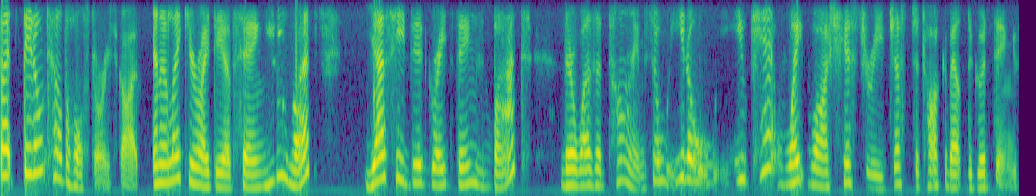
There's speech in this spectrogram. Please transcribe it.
But they don't tell the whole story, Scott. And I like your idea of saying, you know what? Yes, he did great things, but there was a time. So, you know, you can't whitewash history just to talk about the good things.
